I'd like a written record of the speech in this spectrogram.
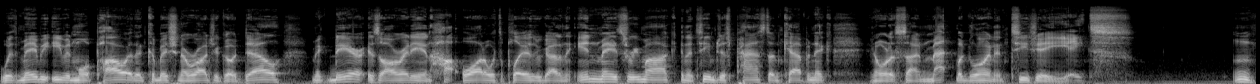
with maybe even more power than Commissioner Roger Goodell. McNair is already in hot water with the players regarding the inmates remark, and the team just passed on Kaepernick in order to sign Matt McGloin and TJ Yates. Mm.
